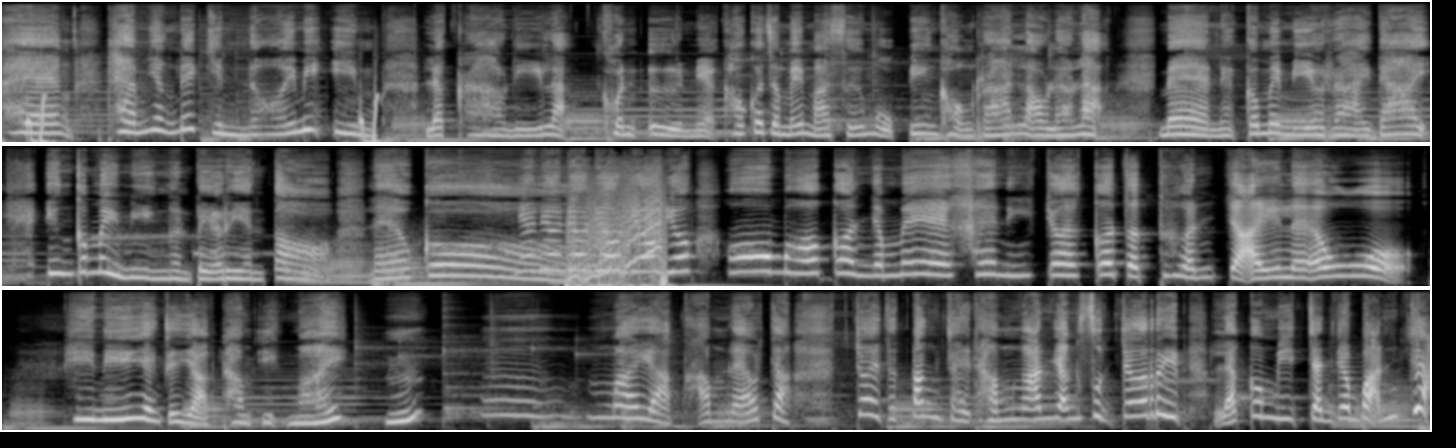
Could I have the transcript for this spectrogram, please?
แพงแถมยังได้กินน้อยไม่อิ่ม และคราวนี้ล่ะ คนอื่นเนี่ยเขาก็จะไม่มาซื้อหมูปิ้งของร้านเราแล้วล่ะ แม่เนี่ยก็ไม่มีรายได้ อิงก็ไม่มีเงินไปเรียนต่อ แล้วก็เดี๋ยวเดี๋ยวเดี๋ยวเดี๋ยวเดี๋ยวเดี๋ยวโอ้พอก่อนจะแม่แค่นี้จอยก็จะเถือนใจแล้วอะทีนี้ยังจะอยากทำอีกไหมหืมอืม ไม่อยากทำแล้วจ้ะจ้อยจะตั้งใจทำงานอย่างสุดจริต และก็มีจรรยาบรรณจ้ะ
